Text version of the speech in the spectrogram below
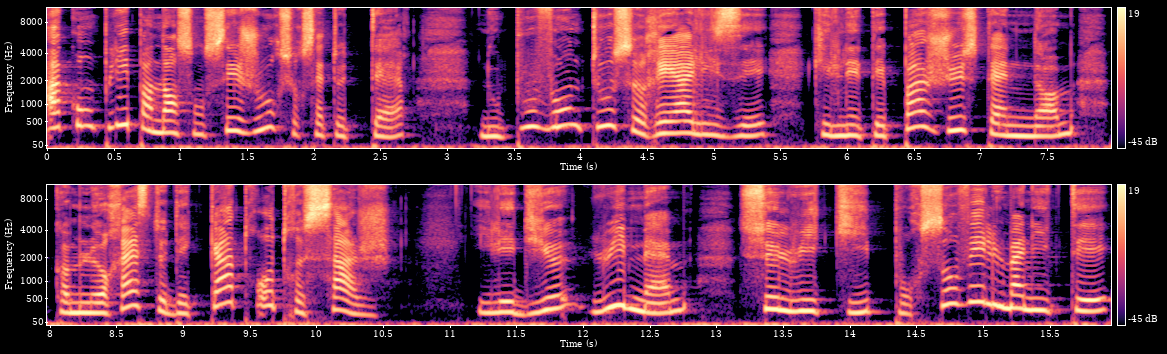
accompli pendant son séjour sur cette terre, nous pouvons tous réaliser qu'il n'était pas juste un homme comme le reste des quatre autres sages. Il est Dieu lui-même, celui qui, pour sauver l'humanité,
